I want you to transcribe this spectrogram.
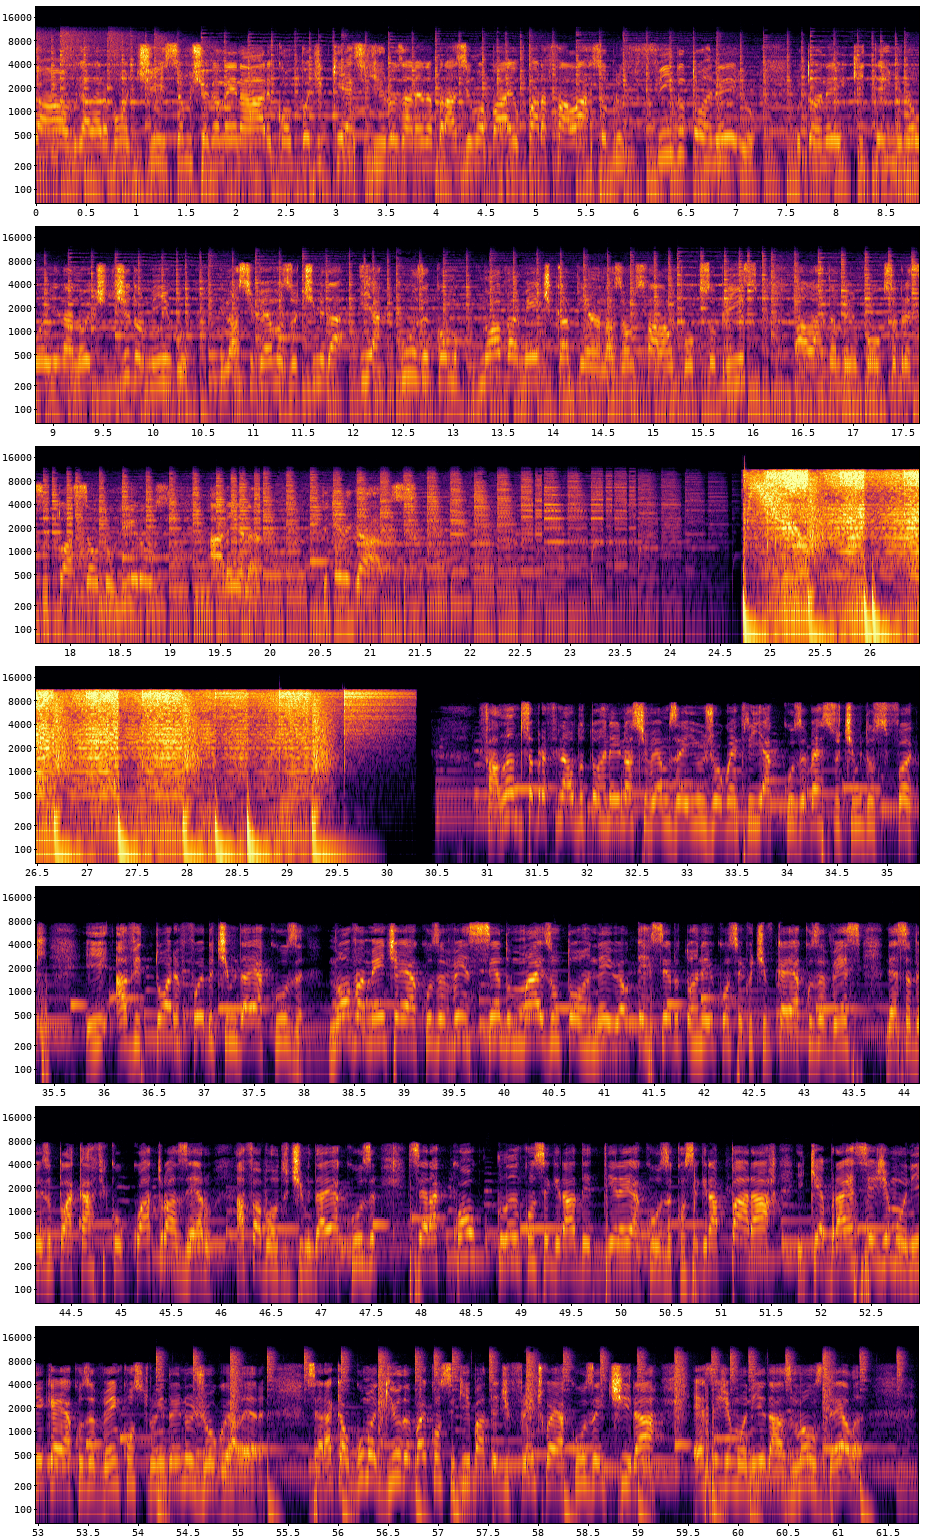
Salve galera, bom dia! Estamos chegando aí na área com o podcast de Arena Brasil Mobile para falar sobre o fim do torneio. O torneio que terminou aí na noite de domingo e nós tivemos o time da Yakuza como novamente campeão. Nós vamos falar um pouco sobre isso, falar também um pouco sobre a situação do Heroes Arena. Fiquem ligados! Falando sobre a final do torneio, nós tivemos aí o jogo entre Yakuza versus o time dos Fuck e a vitória foi do time da Yakuza. Novamente a Yakuza vencendo mais um torneio, é o terceiro torneio consecutivo que a Yakuza vence. Dessa vez o placar ficou 4 a 0 a favor do time da Yakuza. Será qual clã conseguirá deter a Yakuza? Conseguirá parar e quebrar essa hegemonia que a Yakuza vem construindo aí no jogo, galera? Será que alguma guilda vai conseguir bater de frente com a Yakuza e tirar essa hegemonia das mãos dela?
